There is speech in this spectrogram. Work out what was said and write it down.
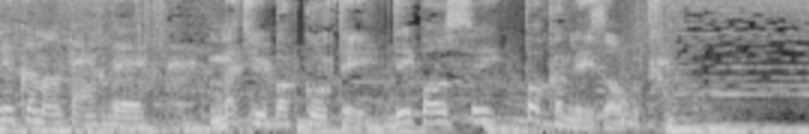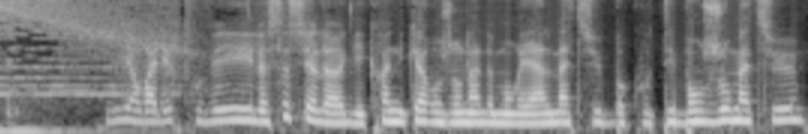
Le, commentaire de Mathieu Boccoté, dépensé pas comme les autres. Oui, on va aller retrouver le sociologue et chroniqueur au Journal de Montréal, Mathieu Bocoté. Bonjour Mathieu.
